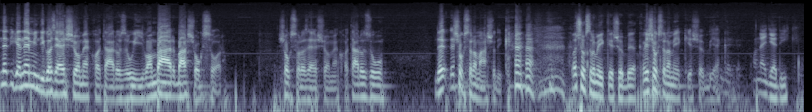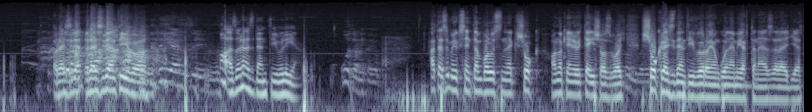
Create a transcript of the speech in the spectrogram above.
ne, igen, nem mindig az első a meghatározó, így van, bár, bár sokszor. Sokszor az első a meghatározó, de, de sokszor a második. Vagy sokszor még későbbiek. Vagy sokszor a még későbbiek. A negyedik. A Resident, Resident Evil. Ah, az a Resident Evil, igen. Hát ez még szerintem valószínűleg sok, annak ellenére, hogy te is az vagy, sok Resident Evil rajongó nem értene ezzel egyet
